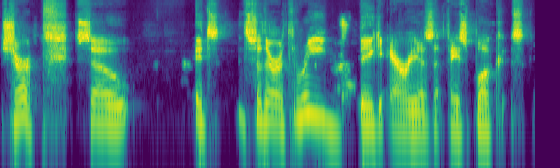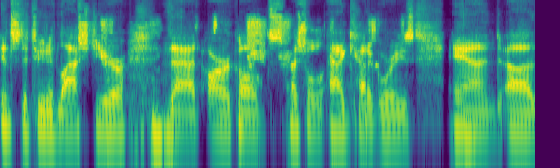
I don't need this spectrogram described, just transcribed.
Sure. So it's so there are three big areas that Facebook instituted last year that are called special ad categories, and uh,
